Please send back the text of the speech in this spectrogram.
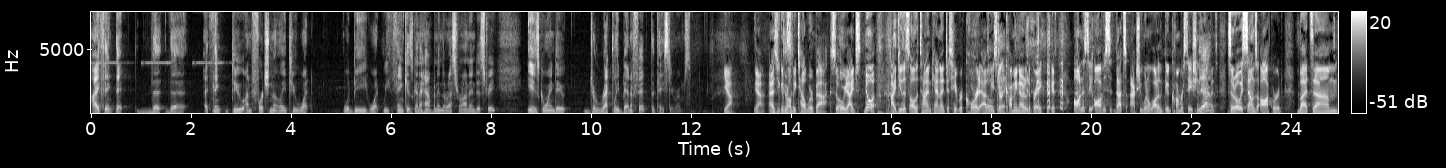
I think that the the I think due unfortunately to what would be what we think is going to happen in the restaurant industry is going to directly benefit the tasting rooms. Yeah. Yeah, as you can probably it- tell, we're back. So Oh. we, I just no, I do this all the time. Ken, I just hit record as we start coming out of the break because honestly, obviously, that's actually when a lot of the good conversation Yeah. happens. So it always sounds awkward, but um,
